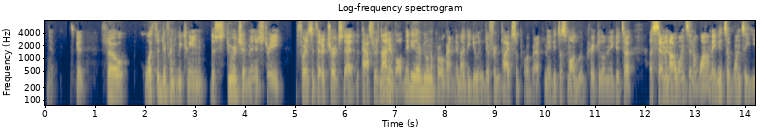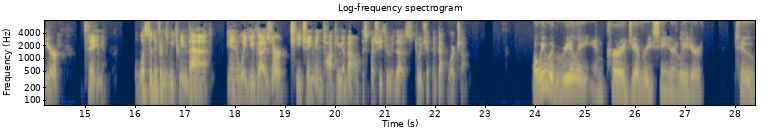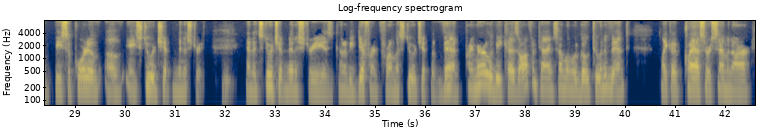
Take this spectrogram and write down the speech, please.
Yep. That's good. So, what's the difference between the stewardship ministry for instance, at a church that the pastor is not involved, maybe they're doing a program. They might be doing different types of programs. Maybe it's a small group curriculum. Maybe it's a, a seminar once in a while. Maybe it's a once a year thing. What's the difference between that and what you guys are teaching and talking about, especially through the Stewardship Impact Workshop? Well, we would really encourage every senior leader to be supportive of a stewardship ministry. Hmm. And a stewardship ministry is going to be different from a stewardship event, primarily because oftentimes someone would go to an event like a class or seminar,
